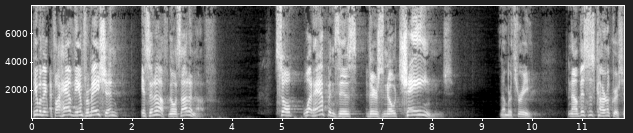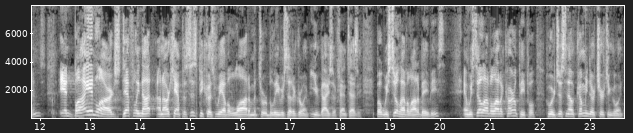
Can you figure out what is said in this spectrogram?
people think if I have the information, it's enough. No, it's not enough. So what happens is there's no change. Number three. Now, this is carnal Christians, and by and large, definitely not on our campuses because we have a lot of mature believers that are growing. You guys are fantastic. But we still have a lot of babies, and we still have a lot of carnal people who are just now coming to our church and going,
